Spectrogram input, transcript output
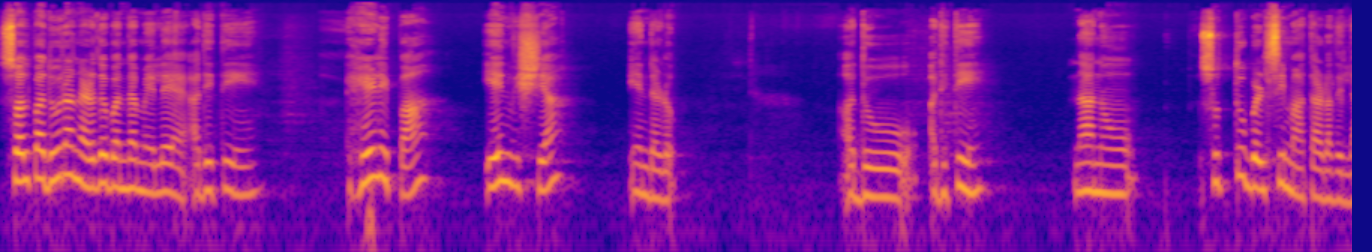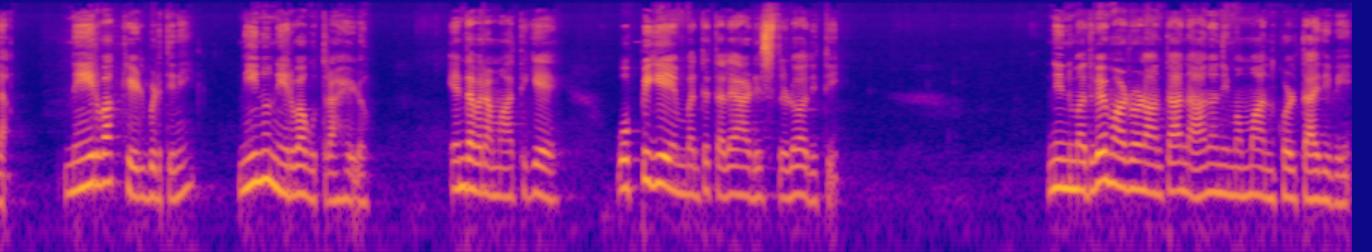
ಸ್ವಲ್ಪ ದೂರ ನಡೆದು ಬಂದ ಮೇಲೆ ಅದಿತಿ, ಹೇಳಿಪ್ಪ, ಏನು ವಿಷಯ? ಎಂದಳು. ಅದು ಅದಿತಿ ನಾನು ಸುತ್ತು ಬಳಸಿ ಮಾತಾಡೋದಿಲ್ಲ. ನೇರವಾಗಿ ಕೇಳಿಬಿಡ್ತೀನಿ. ನೀನು ನೇರವಾಗಿ ಉತ್ತರ ಹೇಳು ಎಂದವರ ಮಾತಿಗೆ ಒಪ್ಪಿಗೆ ಎಂಬಂತೆ ತಲೆ ಆಡಿಸಿದಳು ಅದಿತಿ. ನಿನ್ನ ಮದುವೆ ಮಾಡೋಣ ಅಂತ ನಾನು ನಿಮ್ಮಮ್ಮ ಅಂದ್ಕೊಳ್ತಾ ಇದ್ದೀವಿ.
